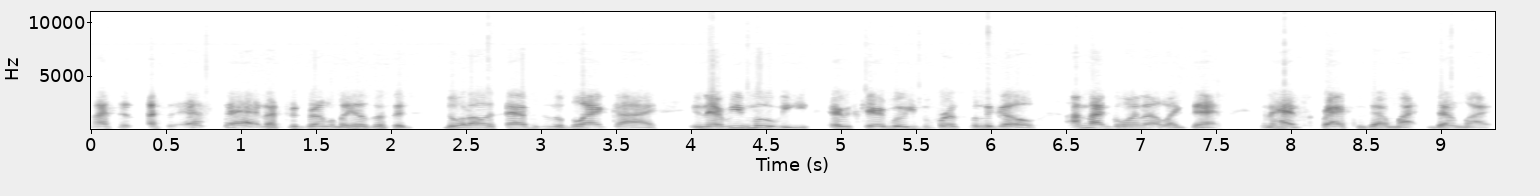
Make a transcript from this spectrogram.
and I said, I said, F that. And I took around on my heels. I said, you know what always happens to a black guy in every movie, every scary movie, he's the first one to go. I'm not going out like that. And I had scratches down my down my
